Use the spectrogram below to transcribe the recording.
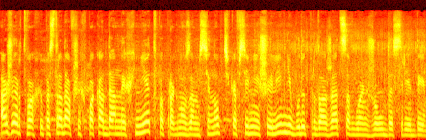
О жертвах и пострадавших пока данных нет. По прогнозам синоптиков, сильнейшие ливни будут продолжаться в Гуанчжоу до среды.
